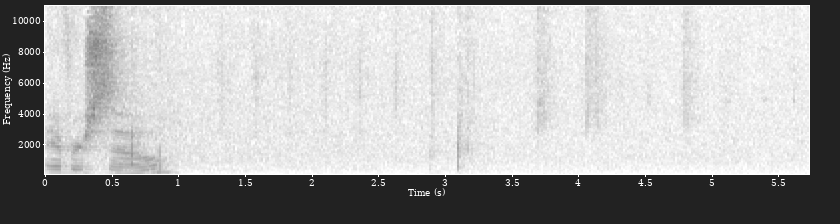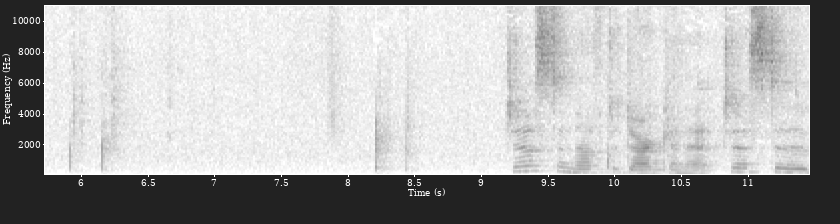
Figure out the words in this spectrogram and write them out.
ever so. Just enough to darken it, just a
